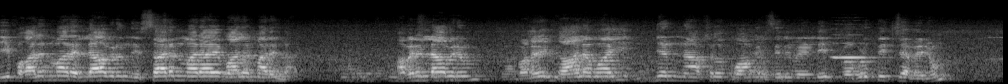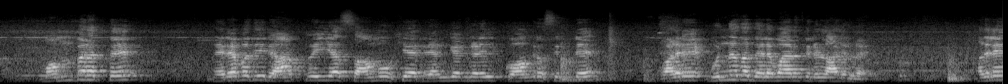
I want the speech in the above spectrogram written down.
ഈ ബാലന്മാരെല്ലാവരും നിസ്സാരന്മാരായ ബാലന്മാരല്ല. അവരെല്ലാവരും വളരെ കാലമായി ഇന്ത്യൻ നാഷണൽ കോൺഗ്രസിന് വേണ്ടി പ്രവർത്തിച്ചവരും മമ്പലത്തെ നിരവധി രാഷ്ട്രീയ സാമൂഹ്യ രംഗങ്ങളിൽ കോൺഗ്രസിന്റെ വളരെ ഉന്നത നിലവാരത്തിലുള്ള ആളുകളെ. അതിലെ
